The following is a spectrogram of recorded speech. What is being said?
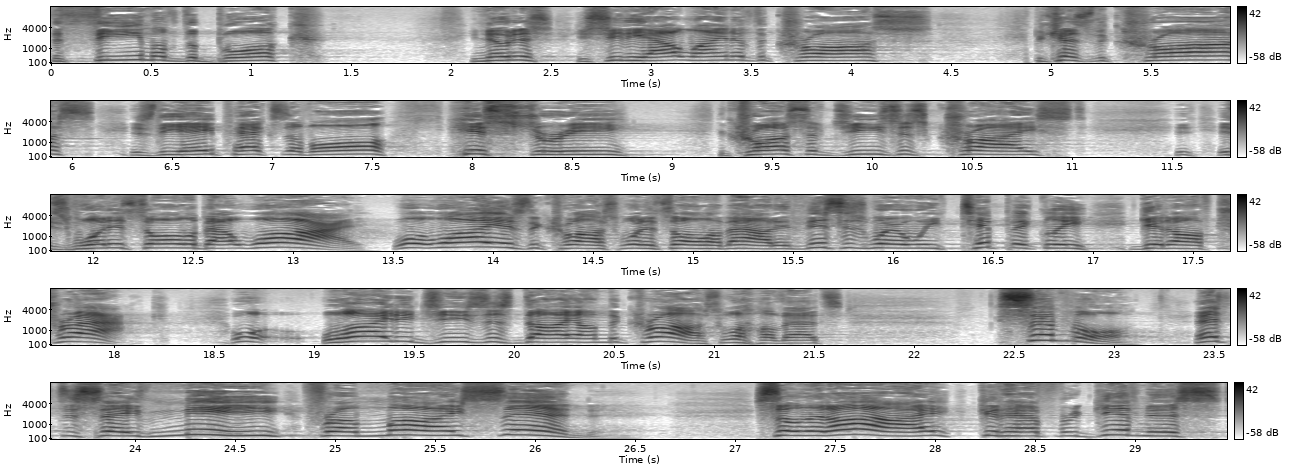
the theme of the book. You notice, you see the outline of the cross, because the cross is the apex of all history, the cross of Jesus Christ is what it's all about. Why? Well, why is the cross what it's all about? And this is where we typically get off track. Why did Jesus die on the cross? Well, that's simple. That's to save me from my sin so that I could have forgiveness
